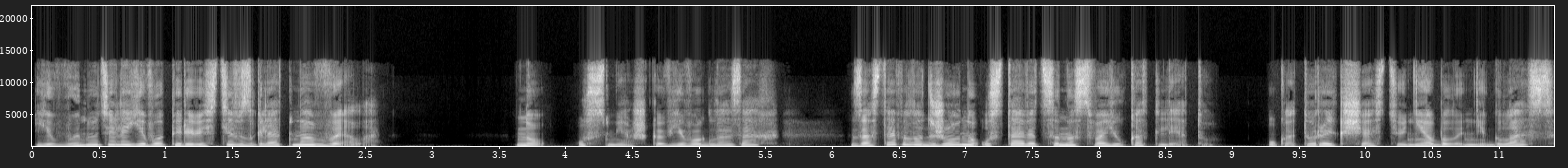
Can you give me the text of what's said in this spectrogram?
И вынудили его перевести взгляд на Вэлла. Но усмешка в его глазах заставила Джона уставиться на свою котлету, у которой, к счастью, не было ни глаз,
